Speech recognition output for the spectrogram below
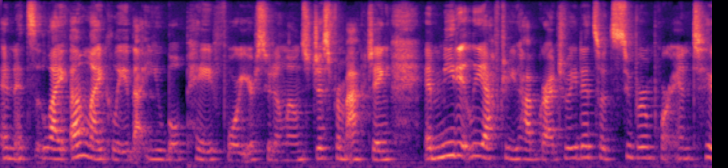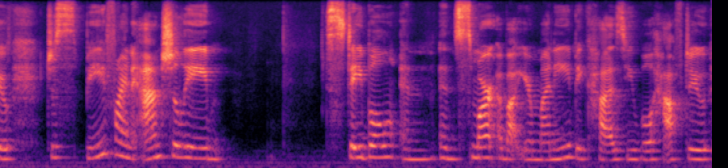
and it's like unlikely that you will pay for your student loans just from acting immediately after you have graduated. So it's super important to just be financially stable and, and smart about your money because you will have to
